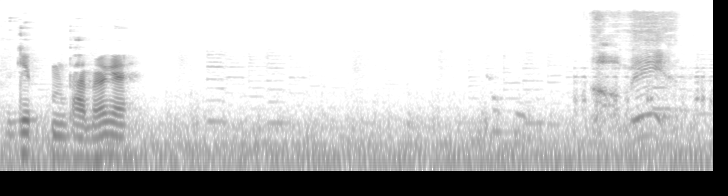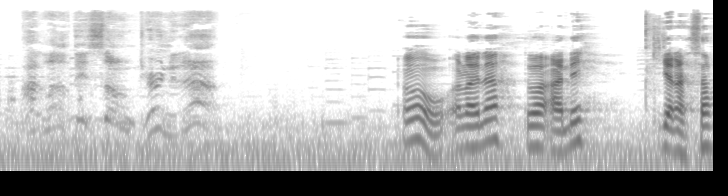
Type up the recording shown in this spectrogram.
เมื่อกี้มันผ่านมาแล้วไง Oh man, I love this song. Turn it up. โอ้อะไรนะ ตัวอ่านดิขี้เกียจอ่านซับ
